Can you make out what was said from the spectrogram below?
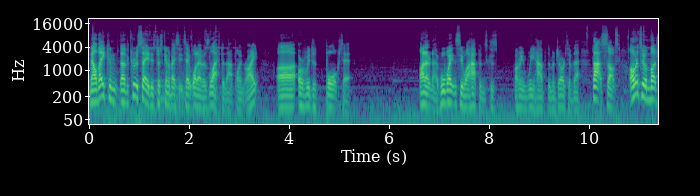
Now, they can... Uh, the Crusade is just to basically take whatever's left at that point, right? Uh, or have we just balked it? I don't know. We'll wait and see what happens, because I mean, we have the majority of that. That sucks. I want to do a much,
